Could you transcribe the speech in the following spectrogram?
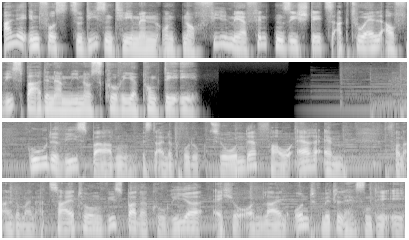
Alle Infos zu diesen Themen und noch viel mehr finden Sie stets aktuell auf wiesbadener-kurier.de. Gude Wiesbaden ist eine Produktion der VRM von Allgemeiner Zeitung, Wiesbadener Kurier, Echo Online und Mittelhessen.de.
